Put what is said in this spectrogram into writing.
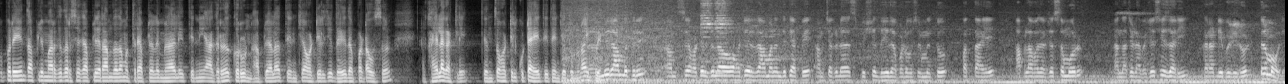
तोपर्यंत आपले मार्गदर्शक आपले रामदादा म्हात्रे आपल्याला मिळाले. त्यांनी आग्रह करून आपल्याला त्यांच्या हॉटेलचे दही धपाटा उसळ खायला घातले. त्यांचं हॉटेल कुठे आहे ते त्यांच्या तोंडून ऐकूया. मी राम मत्रे आमचं हॉटेलचं नाव हॉटेल रामानंद कॅफे. आमच्याकडं स्पेशल दही दापाटा उसळ मिळतो. पत्ता आहे आपला बाजारच्या समोर अन्नाच्या ढाब्याच्या शेजारी कराड डेबेडी रोड तळमावले.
